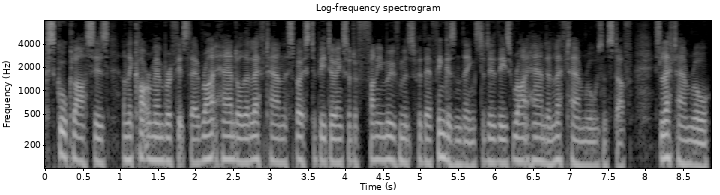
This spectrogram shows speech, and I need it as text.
school classes and they can't remember if it's their right hand or their left hand. They're supposed to be doing sort of funny movements with their fingers and things to do these right hand and left hand rules and stuff. It's left hand rule.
